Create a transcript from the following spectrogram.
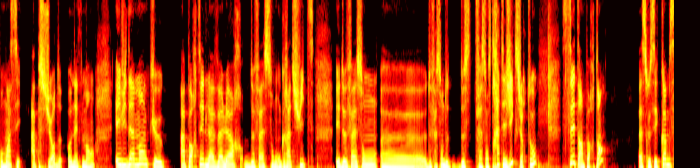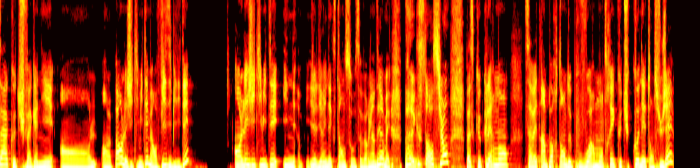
Pour moi, c'est absurde, honnêtement. Évidemment que apporter de la valeur de façon gratuite et de façon euh, de façon de, façon stratégique surtout, c'est important parce que c'est comme ça que tu vas gagner en, pas en légitimité mais en visibilité. En légitimité, in, je vais dire in extenso, ça veut rien dire, mais par extension, parce que clairement, ça va être important de pouvoir montrer que tu connais ton sujet,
